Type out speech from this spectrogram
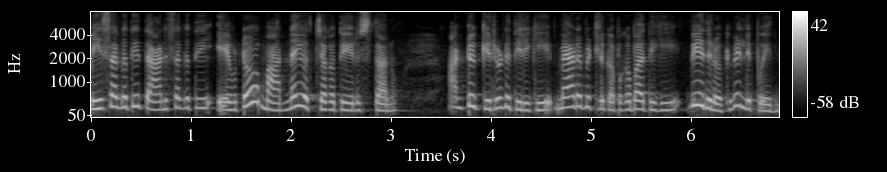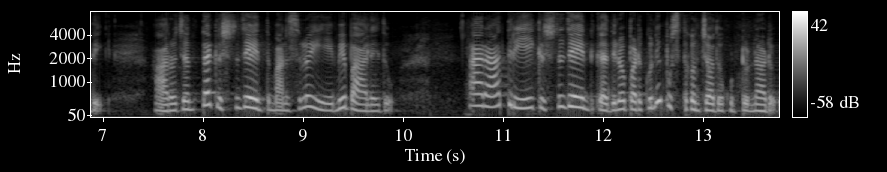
మీ సంగతి దాని సంగతి ఏమిటో మా అన్నయ్య వచ్చాక తేలుస్తాను అంటూ గిర్రుడు తిరిగి మేడమిట్లు గబగబా దిగి వీధిలోకి వెళ్ళిపోయింది. ఆ రోజంతా కృష్ణ జయంతి మనసులో ఏమీ బాలేదు. ఆ రాత్రి కృష్ణ జయంతి గదిలో పడుకుని పుస్తకం చదువుకుంటున్నాడు.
